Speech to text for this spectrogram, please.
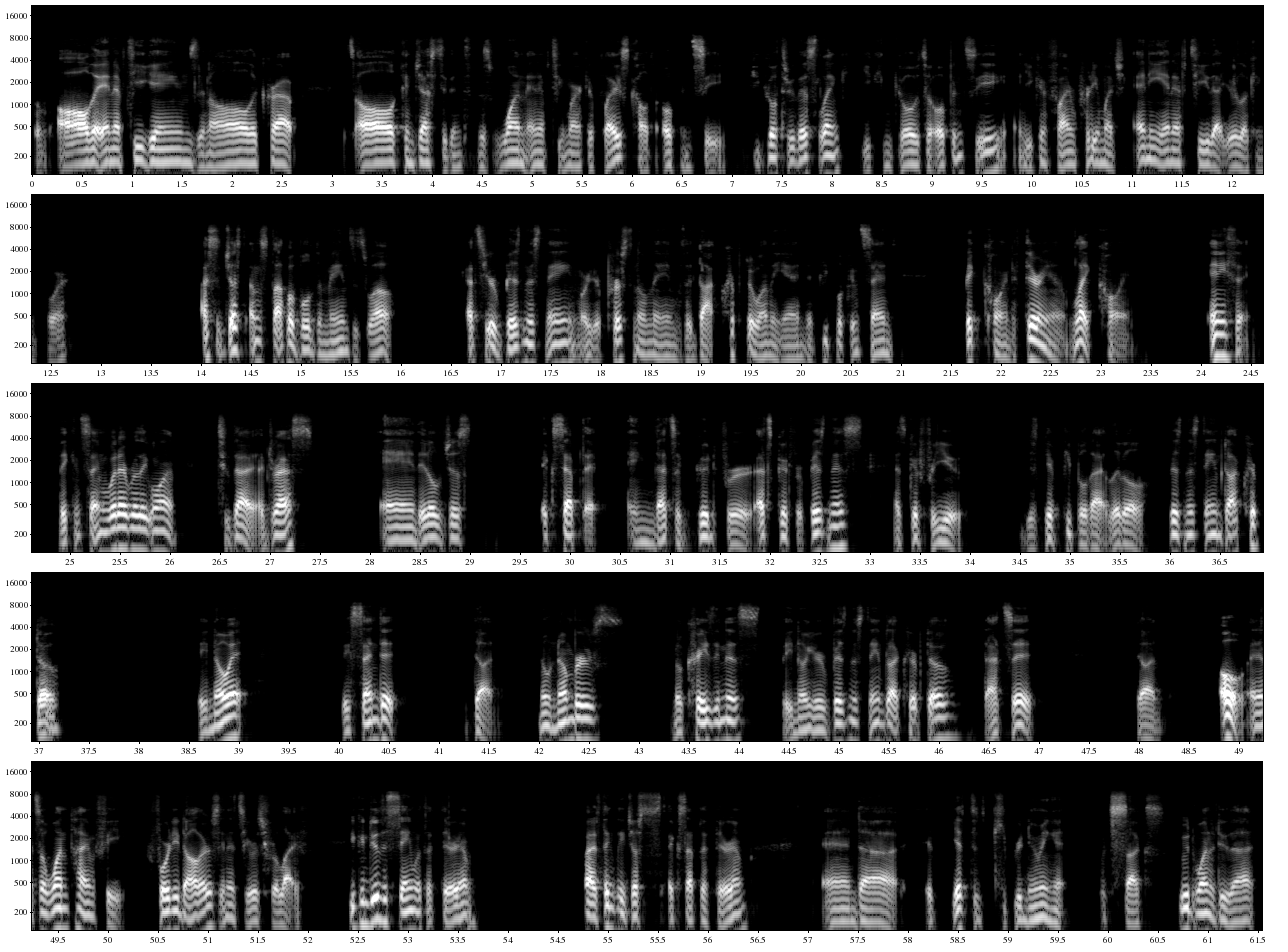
from all the NFT games and all the crap. It's all congested into this one NFT marketplace called OpenSea. If you go through this link, you can go to OpenSea and you can find pretty much any NFT that you're looking for. I suggest unstoppable domains as well. That's your business name or your personal name with a dot .crypto on the end, and people can send Bitcoin, Ethereum, Litecoin, anything. They can send whatever they want to that address, and it'll just accept it. And that's a good for that's good for business. That's good for you. Just give people that little business name dot crypto. They know it. They send it. Done. No numbers. No craziness. They know your business name dot crypto. That's it. Done. Oh, and it's a one-time fee, forty dollars, and it's yours for life. You can do the same with Ethereum, but I think they just accept Ethereum, and uh, it, you have to keep renewing it, which sucks. Who would want to do that?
